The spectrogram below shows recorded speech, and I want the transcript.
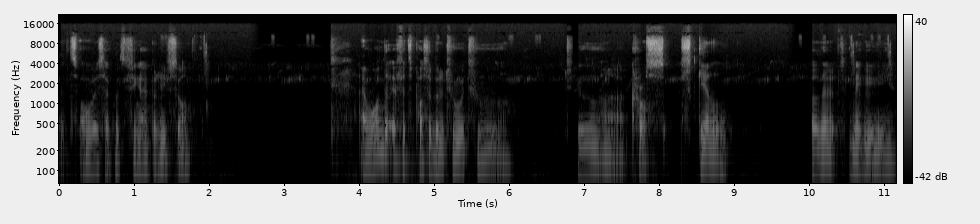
That's always a good thing, I believe so. I wonder if it's possible to to to uh, cross skill, so that maybe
